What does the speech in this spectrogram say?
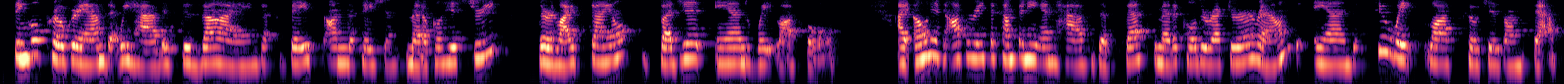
single program that we have is designed based on the patient's medical history, their lifestyle, budget, and weight loss goals. I own and operate the company and have the best medical director around and two weight loss coaches on staff.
